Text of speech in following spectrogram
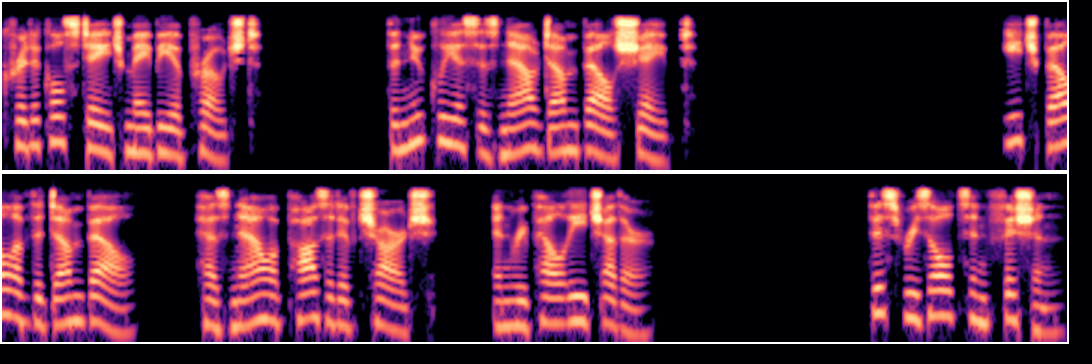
critical stage may be approached. The nucleus is now dumbbell shaped. Each bell of the dumbbell, has now a positive charge, and repel each other. This results in fission.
